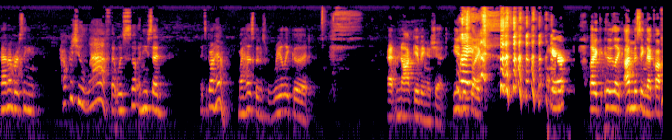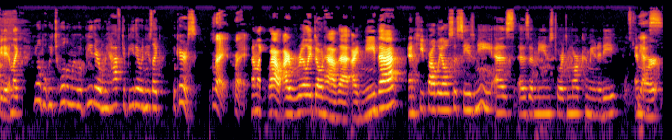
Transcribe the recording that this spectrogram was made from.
And I remember thinking, how could you laugh? That was so. And he said, it's about him. My husband's really good at not giving a shit. He's just like, care. Like, he was like, I'm missing that coffee date. I'm like, no, but we told him we would be there and we have to be there. And he's like, who cares? right, right. I'm like, wow, I really don't have that. I need that. And he probably also sees me as as a means towards more community and Yes. more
